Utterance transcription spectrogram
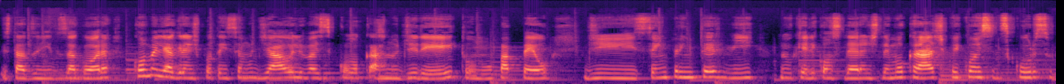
Estados Unidos agora, como ele é a grande potência mundial, ele vai se colocar no direito, no papel de sempre intervir no que ele considera antidemocrático e com esse discurso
